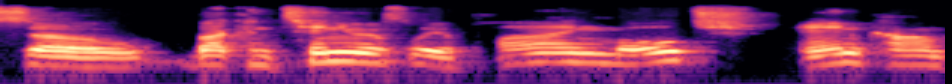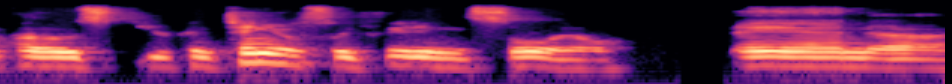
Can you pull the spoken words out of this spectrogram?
So by continuously applying mulch and compost, you're continuously feeding the soil and uh,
